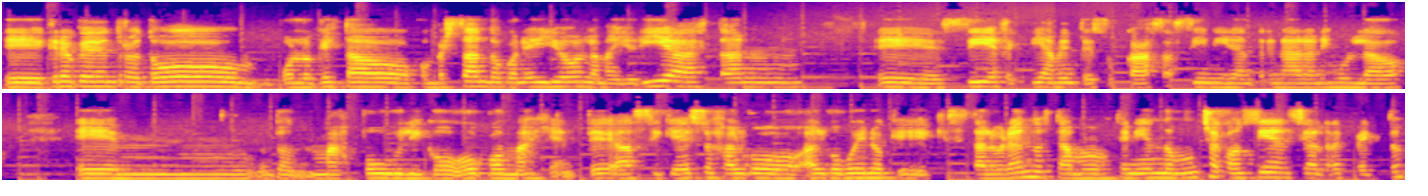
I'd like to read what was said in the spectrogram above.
Eh, creo que dentro de todo, por lo que he estado conversando con ellos, la mayoría están, eh, sí, efectivamente en sus casas sin ir a entrenar a ningún lado eh, más público o con más gente. Así que eso es algo, algo bueno que, que se está logrando. Estamos teniendo mucha conciencia al respecto.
